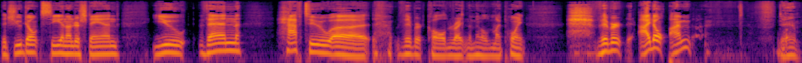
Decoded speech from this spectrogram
that you don't see and understand. You then have to uh Vibert called right in the middle of my point. Vibert, I don't I'm damn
